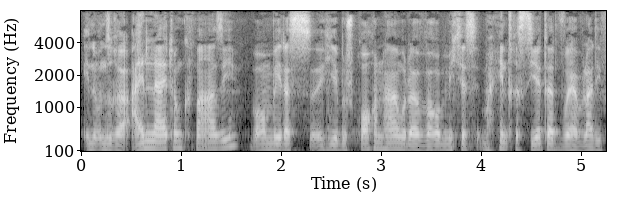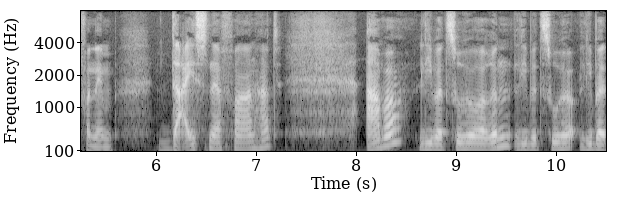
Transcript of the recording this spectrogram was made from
in unserer Einleitung quasi, warum wir das hier besprochen haben oder warum mich das immer interessiert hat, woher Vladi von dem Dyson erfahren hat. Aber, lieber Zuhörerin, liebe Zuhörer, lieber,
